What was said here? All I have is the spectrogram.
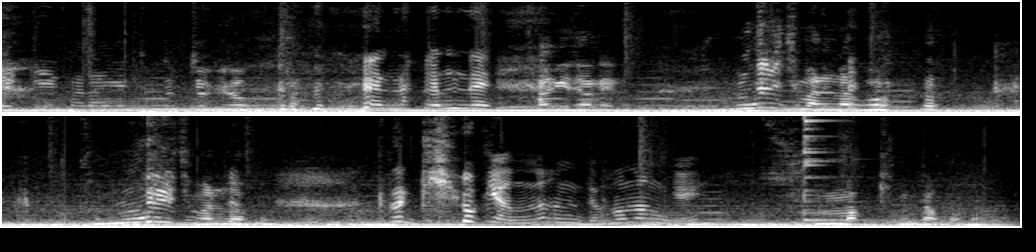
애기 사랑해 이러고. 나 근데 자기 전에 건들지 말라고. 건들지 말라고. 나 기억이 안 나는데 화난 게. 숨 막힌다고 막.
